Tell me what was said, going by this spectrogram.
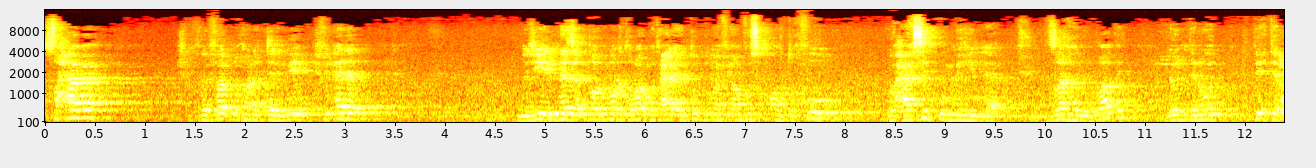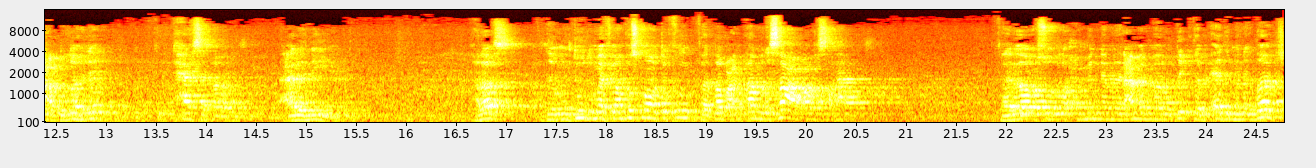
الصحابه شوف الفرق اخوانا التربية في الأدب. مجيء نزل قول الله تبارك وتعالى أن تبدوا ما في أنفسكم أو تخفوه يحاسبكم به الله. الظاهر والباطن لو أنت نويت تقتل عبد الله ده تحاسب على نية. خلاص؟ ان ما في أنفسكم أو تخفوه فطبعا أمر صعب على الصحابة. يا رسول الله حملنا من العمل ما نطيق بالآدم ما نقدرش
